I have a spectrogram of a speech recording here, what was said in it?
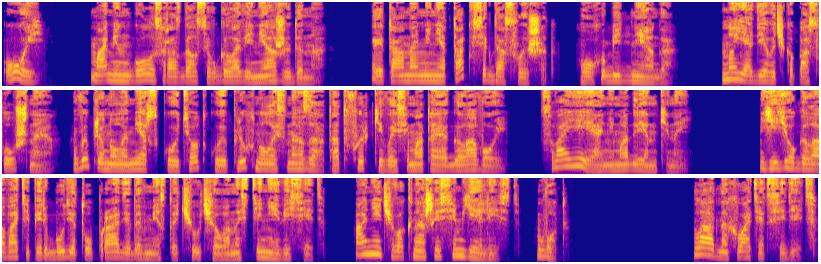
Ой, мамин голос раздался в голове неожиданно. Это она меня так всегда слышит? Ох, бедняга. Но я девочка послушная, выплюнула мерзкую тетку и плюхнулась назад, отфыркиваясь и мотая головой. Своей, а не Мадленкиной. Ее голова теперь будет у прадеда вместо чучела на стене висеть. А нечего к нашей семье лезть. Вот. Ладно, хватит сидеть.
